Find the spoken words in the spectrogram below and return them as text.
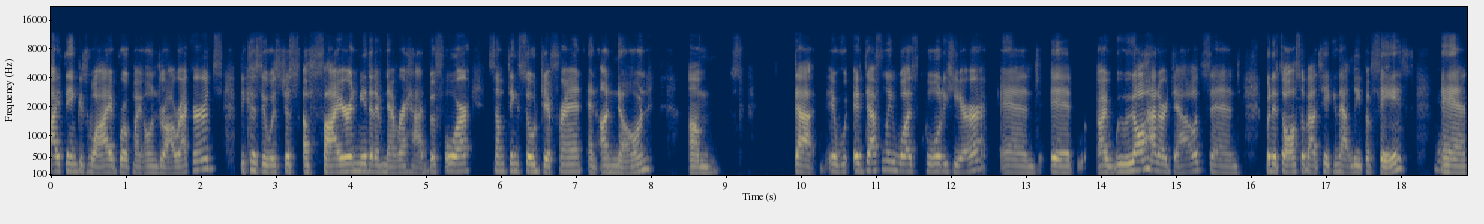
I think is why I broke my own draw records because it was just a fire in me that I've never had before, something so different and unknown. Um, that it it definitely was cool to hear and it I we all had our doubts and but it's also about taking that leap of faith yeah. and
